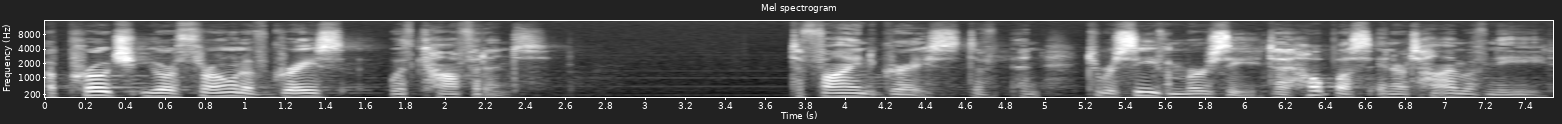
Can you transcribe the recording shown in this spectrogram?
approach your throne of grace with confidence to find grace to, and to receive mercy, to help us in our time of need.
